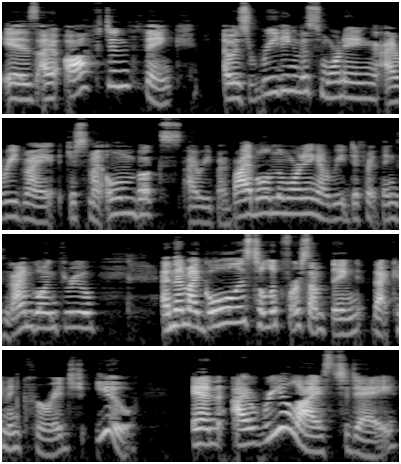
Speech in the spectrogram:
is I often think I was reading this morning. I read my just my own books. I read my Bible in the morning. I read different things that I'm going through. And then my goal is to look for something that can encourage you. And I realized today,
